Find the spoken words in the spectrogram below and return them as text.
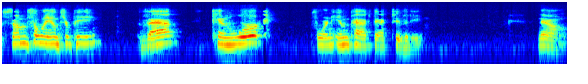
some philanthropy that can work for an impact activity. Now,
